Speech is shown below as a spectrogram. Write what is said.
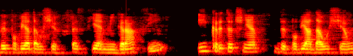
wypowiadał się w kwestii migracji i krytycznie wypowiadał się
